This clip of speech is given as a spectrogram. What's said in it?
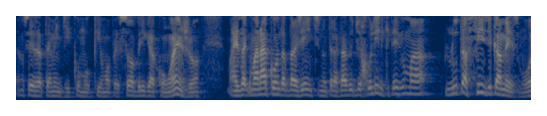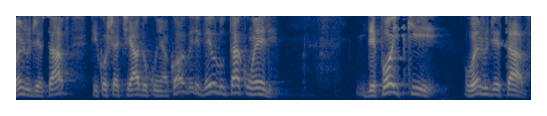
Eu não sei exatamente como que uma pessoa briga com um anjo, mas a Gemara conta para gente no Tratado de Hulin que teve uma luta física mesmo. O anjo de Esav ficou chateado com Yaakov, ele veio lutar com ele. Depois que o anjo de Esav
